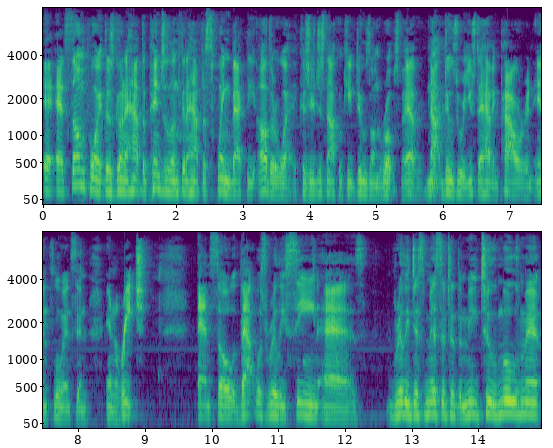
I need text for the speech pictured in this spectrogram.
at some point there's going to have the pendulum's going to have to swing back the other way because you're just not going to keep dudes on the ropes forever. Not Yeah. dudes who are used to having power and influence and and reach. And so that was really seen as really dismissive to the Me Too movement,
